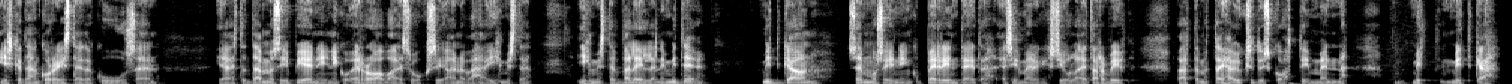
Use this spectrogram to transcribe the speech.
isketään koristeita kuuseen – ja sitten tämmöisiä pieniä niin kuin eroavaisuuksia aina vähän ihmisten, ihmisten välillä, niin miten, mitkä on semmoisia niin perinteitä esimerkiksi, joilla ei tarvi välttämättä ihan yksityiskohtiin mennä, mit, mitkä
